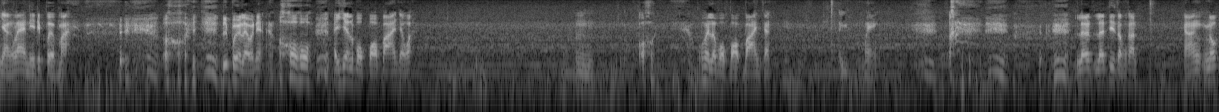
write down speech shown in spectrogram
อย่างแรกนี้ที่เปิดมาโอ้ยนี่เปิดอะไรวะเนี่ย โอ้โหไอ้เหี้ยระบบปอบบางจังวะ อืม โอ้ย โอ้ยระบบปอบบางจังไอ้แม่งแล้วแล้วที่สำคัญหางนก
